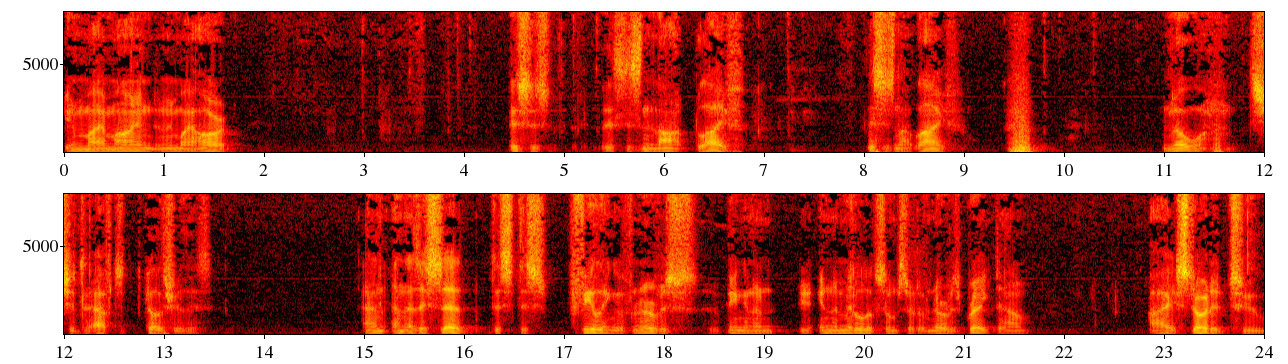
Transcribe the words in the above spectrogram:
in my mind and in my heart, this is, this is not life. This is not life. No one should have to go through this. And, and as I said, this, this feeling of nervous, being in, a, in the middle of some sort of nervous breakdown, I started to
